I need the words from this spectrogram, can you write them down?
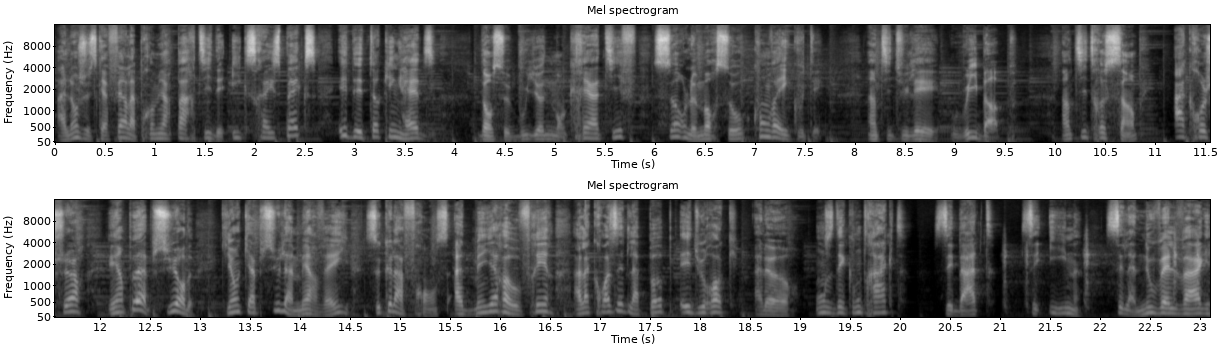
allant jusqu'à faire la première partie des X-Ray Specs et des Talking Heads. Dans ce bouillonnement créatif sort le morceau qu'on va écouter, intitulé Rebop, un titre simple, accrocheur et un peu absurde qui encapsule à merveille ce que la France a de meilleur à offrir à la croisée de la pop et du rock. Alors, on se décontracte? C'est Bat, c'est In, c'est la nouvelle vague.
